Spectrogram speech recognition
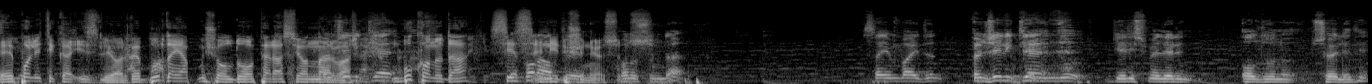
e, politika izliyor ve burada yapmış olduğu operasyonlar var. Bu konuda siz F-16 ne düşünüyorsunuz? Konusunda Sayın Biden öncelikle bu gelişmelerin olduğunu söyledi.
